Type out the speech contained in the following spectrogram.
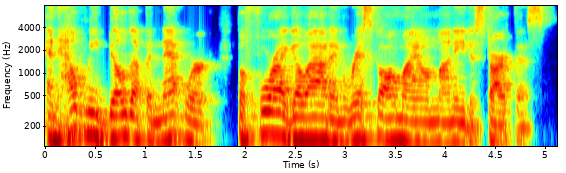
and help me build up a network before i go out and risk all my own money to start this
